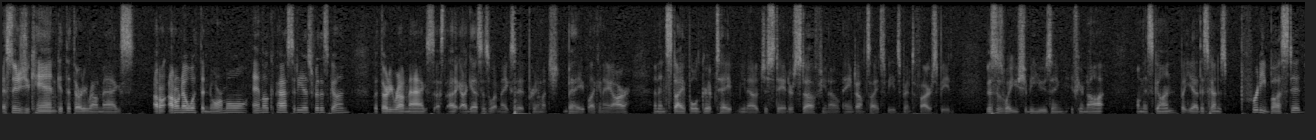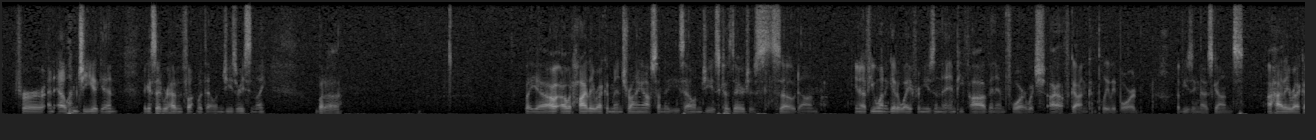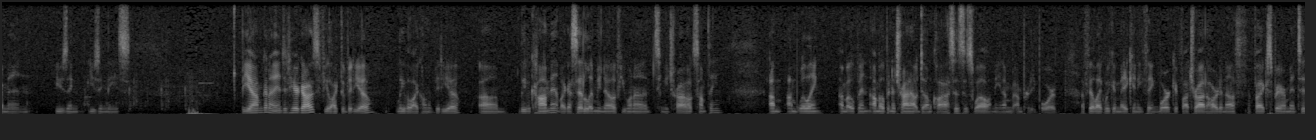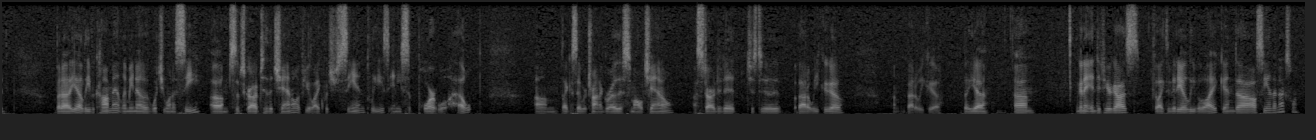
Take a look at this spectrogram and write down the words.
as soon as you can, get the 30 round mags. I don't I don't know what the normal ammo capacity is for this gun, but 30 round mags I, I guess is what makes it pretty much behave like an AR. And then stippled grip tape, you know, just standard stuff, you know, aim down sight speed, sprint to fire speed. This is what you should be using if you're not on this gun. But yeah, this gun is pretty busted for an LMG again. Like I said, we're having fun with LMGs recently. But uh but yeah, I, I would highly recommend trying out some of these LMGs because they're just so done. You know, if you want to get away from using the MP5 and M4, which I've gotten completely bored of using those guns, I highly recommend using using these. But yeah, I'm gonna end it here, guys. If you like the video, leave a like on the video. Um, leave a comment. Like I said, let me know if you want to see me try out something. I'm I'm willing. I'm open. I'm open to trying out dumb classes as well. I mean, I'm I'm pretty bored. I feel like we can make anything work if I tried hard enough. If I experimented. But uh, yeah, leave a comment. Let me know what you want to see. Um, subscribe to the channel if you like what you're seeing. Please, any support will help. Um, like I said, we're trying to grow this small channel. I started it just uh about a week ago. Um, about a week ago. But yeah, um, I'm gonna end it here, guys. If you like the video, leave a like, and uh, I'll see you in the next one.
